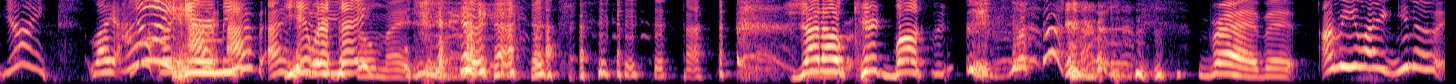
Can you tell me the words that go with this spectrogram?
y'all ain't Like I don't like, hearing I, me. I, I You hear what I say? So much. shout out kickboxing. Bruh, but I mean, like you know,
